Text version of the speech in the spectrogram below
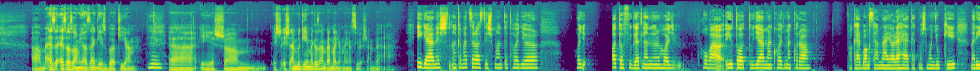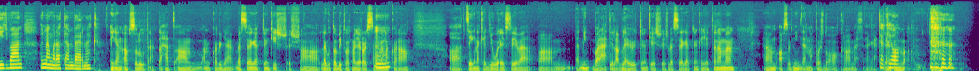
Um, ez, ez az, ami az egészből kijön. Uh-huh. Uh, és, um, és, és emögé meg az ember nagyon-nagyon szívesen beáll. Igen, és nekem egyszer azt is mondtad, hogy, hogy attól függetlenül, hogy hova jutott, ugye, meg hogy mekkora akár bankszámlája lehet, tehát most mondjuk ki, mert így van, hogy megmaradt embernek. Igen, abszolút. Tehát a, amikor ugye beszélgettünk is, és a legutóbb itt volt Magyarországon, uh-huh. akkor a, a cégnek egy jó részével a, hát mind barátilag leültünk és, és beszélgettünk egy étteremben, abszolút mindennapos dolgokról beszélgettünk. Tök jó.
